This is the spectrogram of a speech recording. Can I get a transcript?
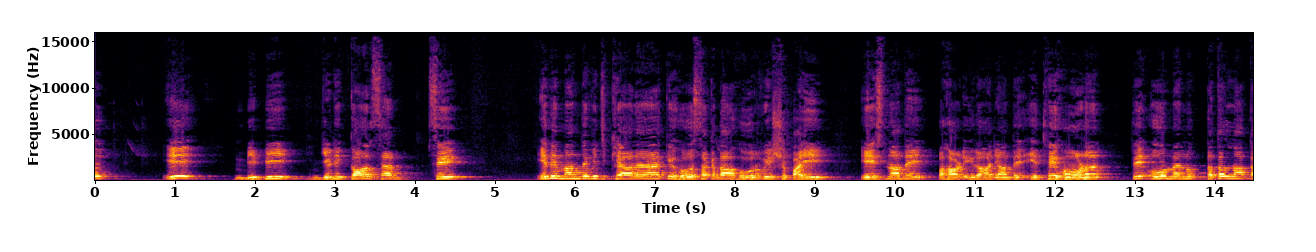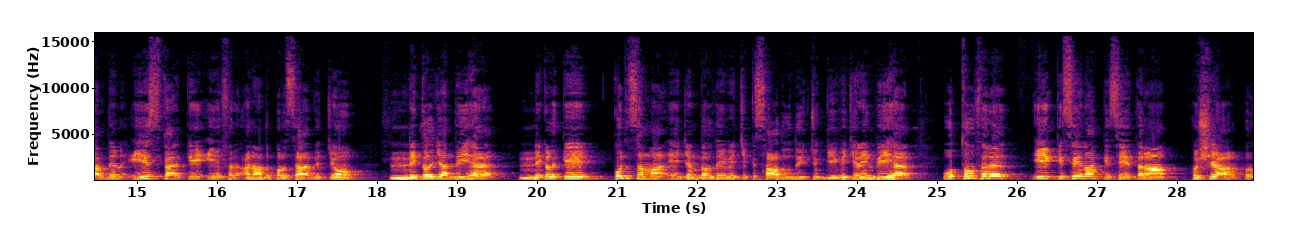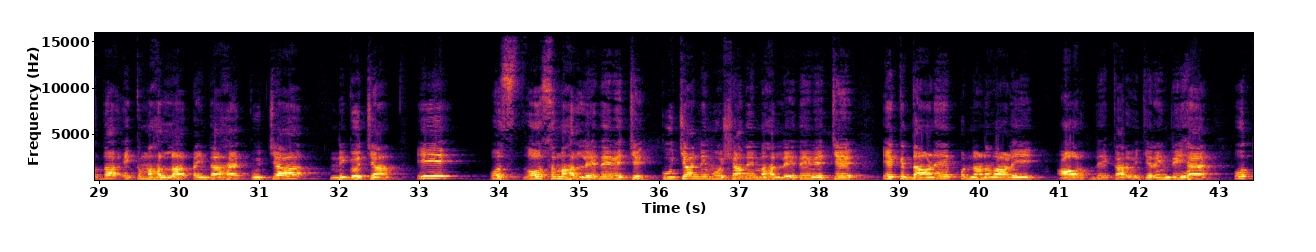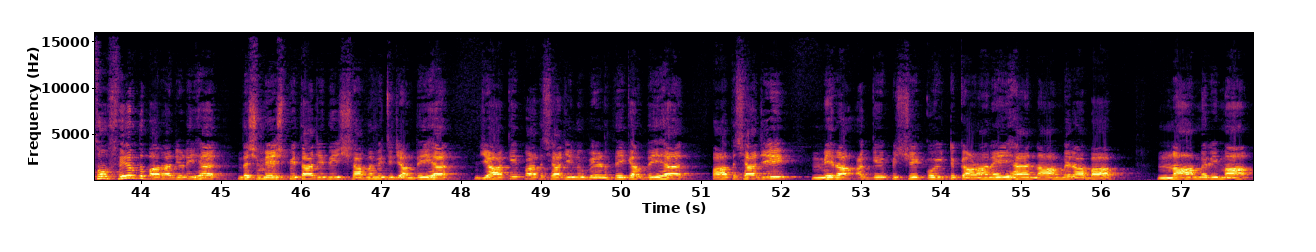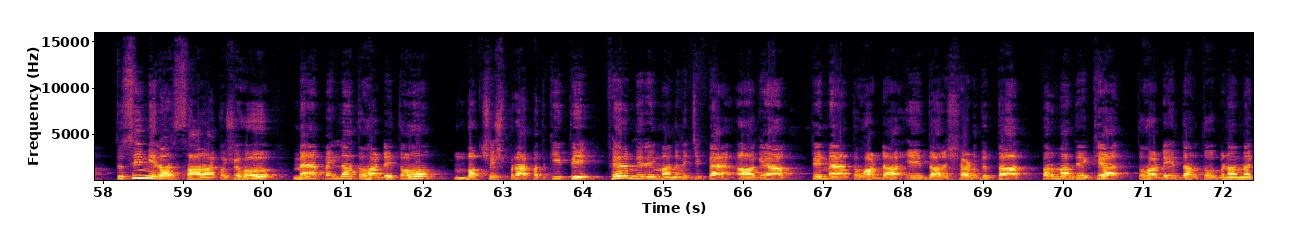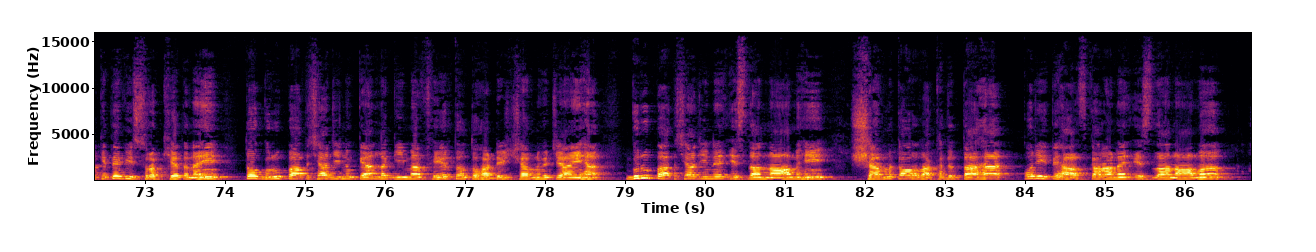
ਇਹ ਬੀਬੀ ਜਿਹੜੀ ਕੌਰ ਸਾਹਿਬ ਸੀ ਇਹਦੇ ਮਨ ਦੇ ਵਿੱਚ ਖਿਆਲ ਆਇਆ ਕਿ ਹੋ ਸਕਦਾ ਹੋਰ ਵੀ ਸਿਪਾਹੀ ਇਸ ਨਾਂ ਦੇ ਪਹਾੜੀ ਰਾਜਾਂ ਦੇ ਇੱਥੇ ਹੋਣ ਤੇ ਉਹ ਮੈਨੂੰ ਕਤਲ ਨਾ ਕਰ ਦੇਣ। ਇਸ ਕਰਕੇ ਇਹ ਫਿਰ ਆਨੰਦਪੁਰ ਸਾਹਿਬ ਵਿੱਚੋਂ ਨਿਕਲ ਜਾਂਦੀ ਹੈ। ਨਿਕਲ ਕੇ ਕੁਝ ਸਮਾਂ ਇਹ ਜੰਗਲ ਦੇ ਵਿੱਚ ਇੱਕ ਸਾਧੂ ਦੀ ਝੁੱਗੀ ਵਿੱਚ ਰਹਿੰਦੀ ਹੈ। ਉੱਥੋਂ ਫਿਰ ਇਹ ਕਿਸੇ ਨਾ ਕਿਸੇ ਤਰ੍ਹਾਂ ਹੁਸ਼ਿਆਰਪੁਰ ਦਾ ਇੱਕ ਮਹੱਲਾ ਪੈਂਦਾ ਹੈ। ਕੂਚਾ, ਨਿਗੋਚਾ। ਇਹ ਉਸ ਉਸ ਮਹੱਲੇ ਦੇ ਵਿੱਚ, ਕੂਚਾ ਨਿਮੋਸ਼ਾਂ ਦੇ ਮਹੱਲੇ ਦੇ ਵਿੱਚ ਇੱਕ ਦਾਣੇ ਭੁੰਨਣ ਵਾਲੀ ਔਰਤ ਦੇ ਘਰ ਵਿੱਚ ਰਹਿੰਦੀ ਹੈ। ਉੱਥੋਂ ਫਿਰ ਦੁਬਾਰਾ ਜਿਹੜੀ ਹੈ, ਦਸ਼ਮੇਸ਼ ਪਿਤਾ ਜੀ ਦੀ ਸ਼ਰਨ ਵਿੱਚ ਜਾਂਦੀ ਹੈ। ਜਾ ਕੇ ਪਾਤਸ਼ਾਹ ਜੀ ਨੂੰ ਬੇਨਤੀ ਕਰਦੀ ਹੈ, ਪਾਤਸ਼ਾਹ ਜੀ, ਮੇਰਾ ਅੱਗੇ ਪਿੱਛੇ ਕੋਈ ਟਿਕਾਣਾ ਨਹੀਂ ਹੈ, ਨਾ ਮੇਰਾ ਬਾਪ, ਨਾ ਮੇਰੀ ਮਾਂ। ਤੁਸੀਂ ਮੇਰਾ ਸਾਰਾ ਕੁਝ ਹੋ। ਮੈਂ ਪਹਿਲਾਂ ਤੁਹਾਡੇ ਤੋਂ ਬਖਸ਼ਿਸ਼ ਪ੍ਰਾਪਤ ਕੀਤੀ, ਫਿਰ ਮੇਰੇ ਮਨ ਵਿੱਚ ਭੈ ਆ ਗਿਆ ਤੇ ਮੈਂ ਤੁਹਾਡਾ ਇਹ ਦਰ ਛੱਡ ਦਿੱਤਾ। ਪਰ ਮੈਂ ਦੇਖਿਆ ਤੁਹਾਡੇ ਦਰ ਤੋਂ ਬਿਨਾ ਮੈਂ ਕਿਤੇ ਵੀ ਸੁਰੱਖਿਅਤ ਨਹੀਂ। ਤੋ ਗੁਰੂ ਪਾਤਸ਼ਾਹ ਜੀ ਨੂੰ ਕਹਿਣ ਲੱਗੀ, ਮੈਂ ਫੇਰ ਤੋਂ ਤੁਹਾਡੇ ਸ਼ਰਨ ਵਿੱਚ ਆਏ ਹਾਂ। ਗੁਰੂ ਪਾਤਸ਼ਾਹ ਜੀ ਨੇ ਇਸ ਦਾ ਨਾਮ ਹੀ ਸ਼ਰਨ ਕੌਰ ਰੱਖ ਦਿੱਤਾ ਹੈ। ਕੁਝ ਇਤਿਹਾਸਕਾਰਾਂ ਨੇ ਇਸ ਦਾ ਨਾਮ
